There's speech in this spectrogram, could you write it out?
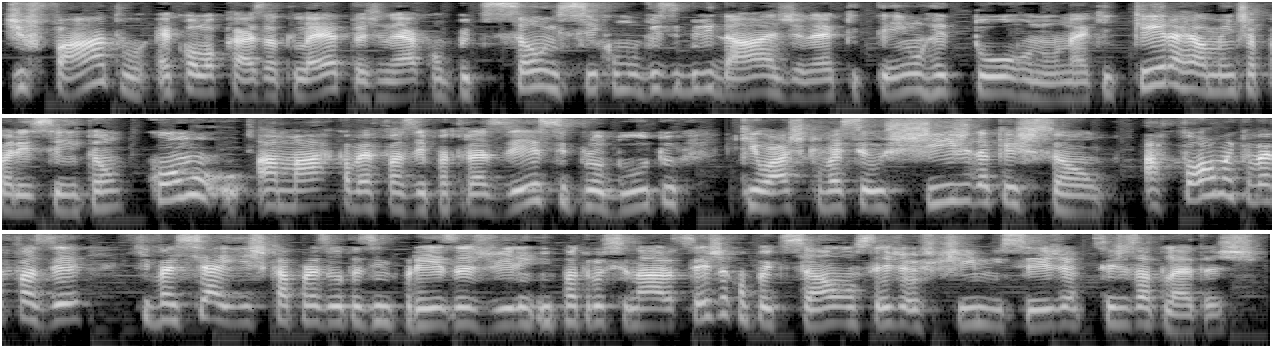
De fato, é colocar as atletas, né, a competição em si como visibilidade, né, que tenha um retorno, né, que queira realmente aparecer. Então, como a marca vai fazer para trazer esse produto, que eu acho que vai ser o X da questão. A forma que vai fazer que vai ser a isca para as outras empresas virem e patrocinar, seja a competição, seja os times, seja, seja os atletas.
